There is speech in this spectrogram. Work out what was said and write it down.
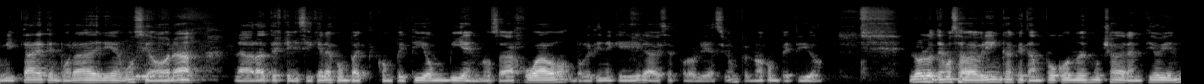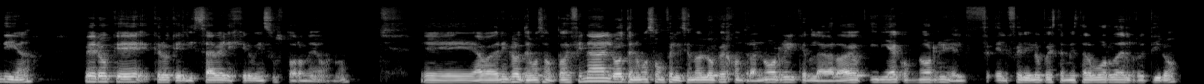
mitad de temporada, diríamos, y ahora la verdad es que ni siquiera ha competido bien, ¿no? Ha jugado porque tiene que ir a veces por obligación, pero no ha competido. Luego lo tenemos a Babrinka, que tampoco no es mucha garantía hoy en día pero que creo que él sabe elegir bien sus torneos, ¿no? Eh, a Babrinka lo tenemos en octavos de final, luego tenemos a un Feliciano López contra Norri, que la verdad iría con Norri, el, el Feli López también está al borde del retiro.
